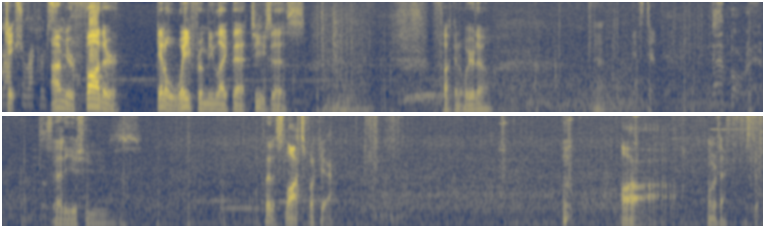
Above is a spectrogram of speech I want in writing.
okay. Rapture Records? I'm your ahead? father. Get away from me like that, Jesus. Fucking weirdo. Yeah. It's temporary. Temporary. Daddy issues. Play the slots, fuck yeah. Ah, one more time. Let's do it.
